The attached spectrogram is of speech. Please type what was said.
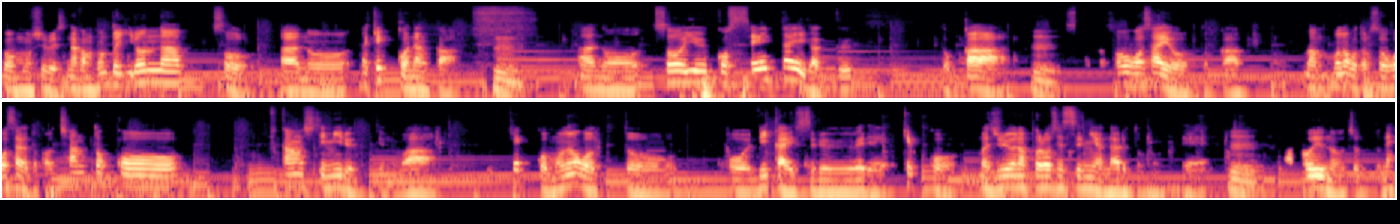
面白いです。なんか本当にいろんな、そう、あの、結構なんか、うん。あの、そういうこう生態学とか、うん。相互作用とか、まあ、物事の相互作用とかをちゃんとこう俯瞰してみるっていうのは結構物事を理解する上で結構、まあ、重要なプロセスにはなると思うので、うん。まあそういうのをちょっとね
